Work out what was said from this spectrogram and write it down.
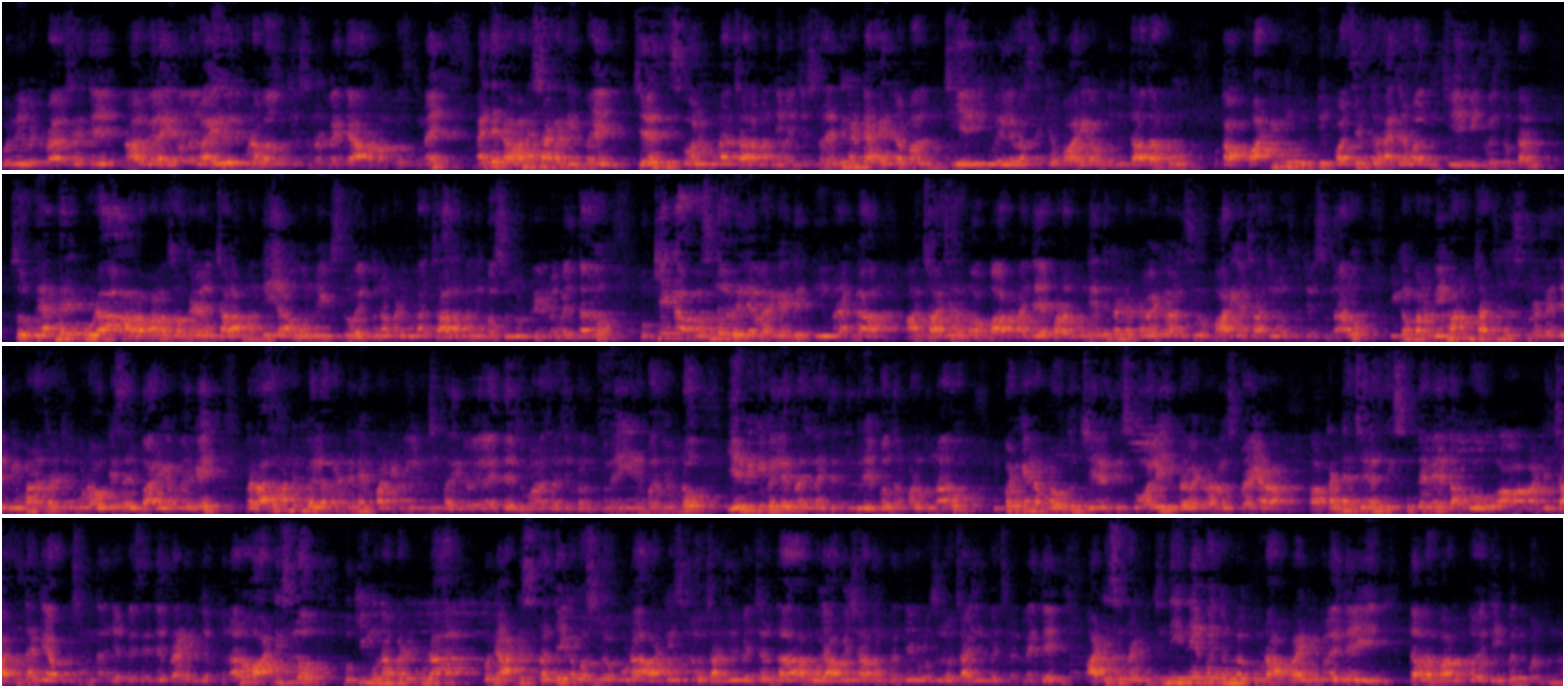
కొన్ని ట్రావెల్స్ అయితే నాలుగు వేల ఐదు వందలు ఐదు వేలు కూడా వసూలు చేస్తున్నట్లయితే ఆరోపణలు వస్తున్నాయి. అయితే రవాణా శాఖ దీనిపై చర్యలు తీసుకోవాలని కూడా చాలా మంది డిమాండ్ చేస్తున్నారు. ఎందుకంటే హైదరాబాద్ నుంచి ఏపీకి వెళ్ళే వారి సంఖ్య భారీగా ఉంటుంది. దాదాపు forty to fifty percent Hyderabad నుంచి ఏపీకి వెళ్తుంటారు. సో వీరందరికీ కూడా రవాణా సౌకర్యాలు చాలా మంది ఓన్ వెహికల్స్లో వెళ్తున్నప్పటికీ కూడా చాలా మంది బస్సులు ట్రైన్లో వెళ్తారు. ముఖ్యంగా బస్సులో వెళ్ళే వారికి అయితే తీవ్రంగా ఆ ఛార్జీల భారం అయితే పడనుంది. ఎందుకంటే ప్రైవేట్ ట్రావెల్స్లో భారీగా ఛార్జీలు వసూలు చేస్తున్నారు. ఇక మన విమానం ఛార్జీలు చూసుకున్నట్లయితే విమాన ఛార్జీలు కూడా ఒకేసారి భారీగా పెరిగాయి. ఒక రాజమండ్రికి వెళ్ళాలంటేనే పన్నెండు వేల నుంచి పదిహేను వేలు అయితే విమాన ఛార్జీలు కలుగుతున్నాయి. ఈ నేపథ్యంలో ఏపీకి వెళ్ళే ప్రజలు అయితే తీవ్ర ఇబ్బందులు పడుతున్నారు. ఇప్పటికైనా ప్రభుత్వం చర్యలు తీసుకోవాలి. ప్రైవేట్ ట్రావెల్స్ పై కఠిన చర్యలు తీసుకుంటేనే తమకు అంటే ఛార్జీలు తగ్గే అవకాశం ఉందని చెప్పేసి అయితే ప్రయాణికులు చెప్తున్నారు. ఆర్టీసీలో బుకింగ్ ఉన్నప్పటికీ కూడా కొన్ని ఆర్టీసీ ప్రత్యేక బస్సులో కూడా ఆర్టీసీలో ఛార్జీలు పెంచారు. దాదాపు యాభై శాతం ప్రత్యేక బస్సులో ఛార్జీలు పెంచినట్లయితే ఆర్టీసీ ప్రకటించింది. ఈ నేపథ్యంలో కూడా ప్రయాణికులు అయితే ఈ ధరల భారంతో అయితే ఇబ్బంది పడుతున్నారు.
